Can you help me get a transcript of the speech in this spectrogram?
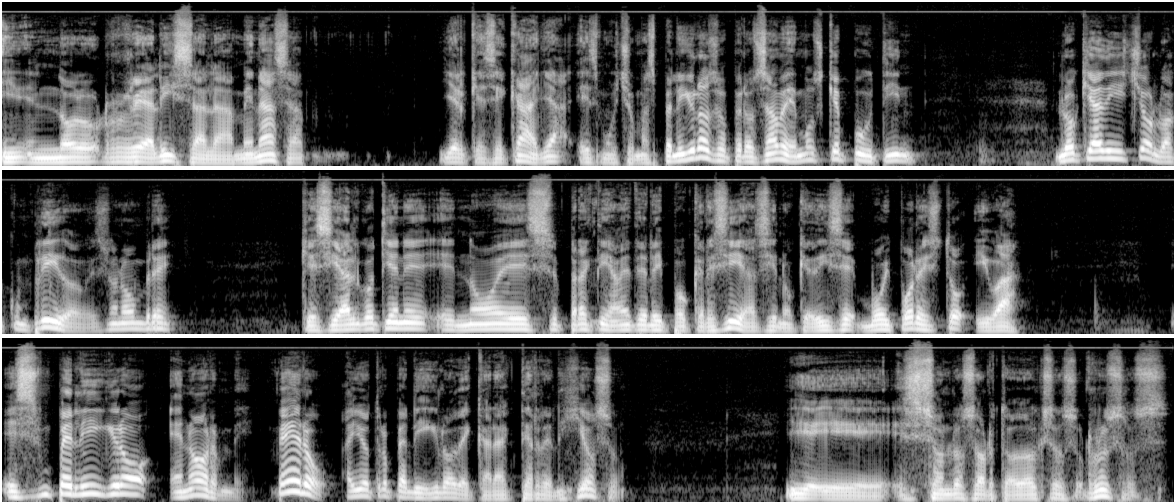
no realiza la amenaza y el que se calla es mucho más peligroso. Pero sabemos que Putin lo que ha dicho lo ha cumplido. Es un hombre que si algo tiene eh, no es prácticamente la hipocresía, sino que dice voy por esto y va. Es un peligro enorme, pero hay otro peligro de carácter religioso. Y eh, son los ortodoxos rusos,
